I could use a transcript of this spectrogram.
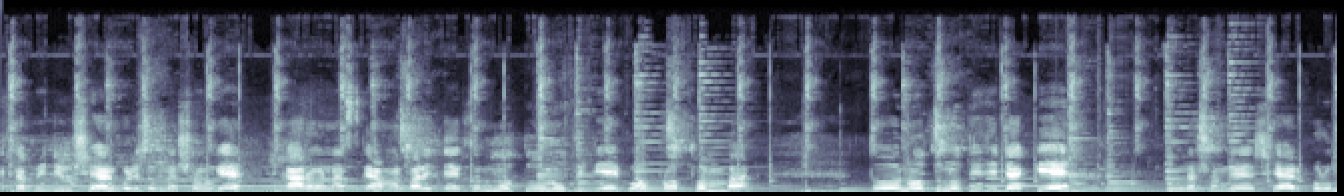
একটা ভিডিও শেয়ার করি তোমাদের সঙ্গে, কারণ আজকে আমার বাড়িতে একজন নতুন অতিথি আইব প্রথমবার। তো নতুন অতিথিটাকে তোমাদের সঙ্গে শেয়ার করুম,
